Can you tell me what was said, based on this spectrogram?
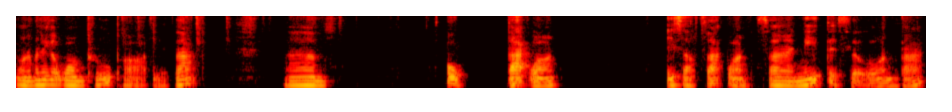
Oh, I've only got one pool party of that. Um, oh, that one is off that one, so I need this little one back.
